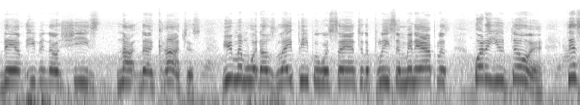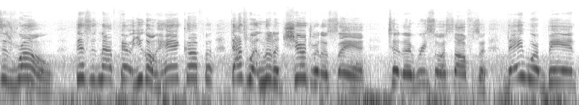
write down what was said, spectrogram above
them, even though she's knocked unconscious. You remember what those lay people were saying to the police in Minneapolis? What are you doing? This is wrong. This is not fair. You gonna handcuff her? That's what little children are saying to the resource officer. They were being,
